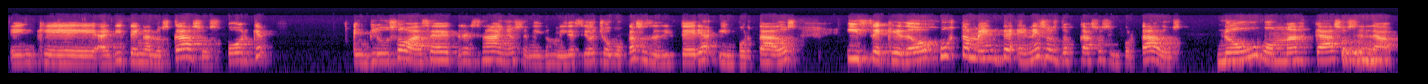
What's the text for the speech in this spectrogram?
en que allí tengan los casos, porque incluso hace tres años, en el 2018, hubo casos de difteria importados y se quedó justamente en esos dos casos importados no hubo más casos en la,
